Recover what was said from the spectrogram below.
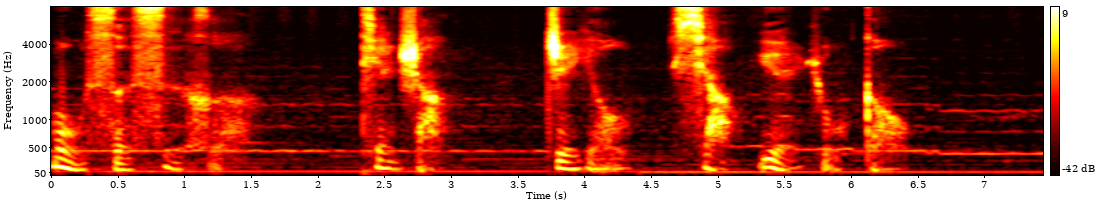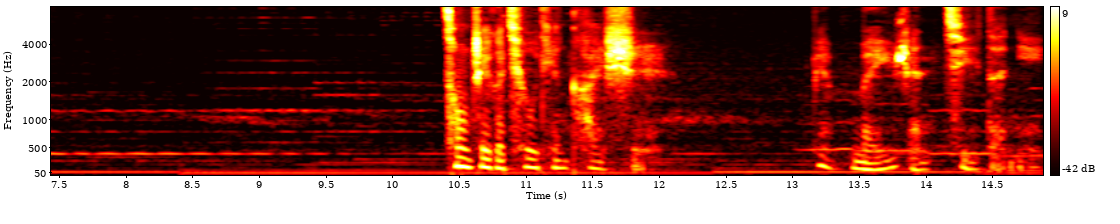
暮色四合，天上只有小月如钩。从这个秋天开始。便没人记得你，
